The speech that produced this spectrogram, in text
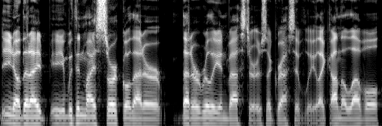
you know that I within my circle that are that are really investors aggressively like on the level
